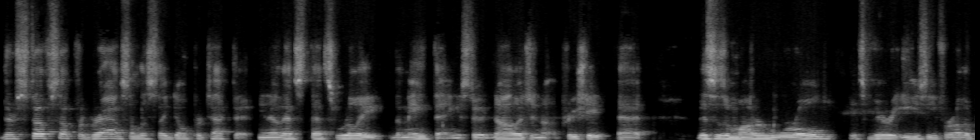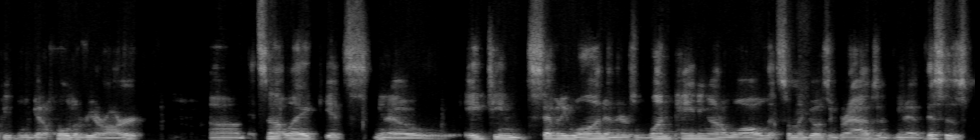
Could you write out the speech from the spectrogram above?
their stuff's up for grabs unless they don't protect it. You know, that's that's really the main thing is to acknowledge and appreciate that this is a modern world. It's very easy for other people to get a hold of your art um, it's not like it's, you know, 1871 and there's one painting on a wall that someone goes and grabs. And, you know, this is,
